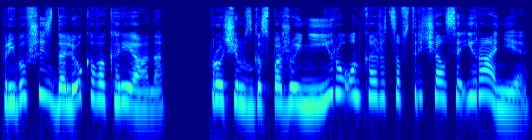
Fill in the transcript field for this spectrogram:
прибывший с далекого Кориана. Впрочем, с госпожой Нииро он, кажется, встречался и ранее.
